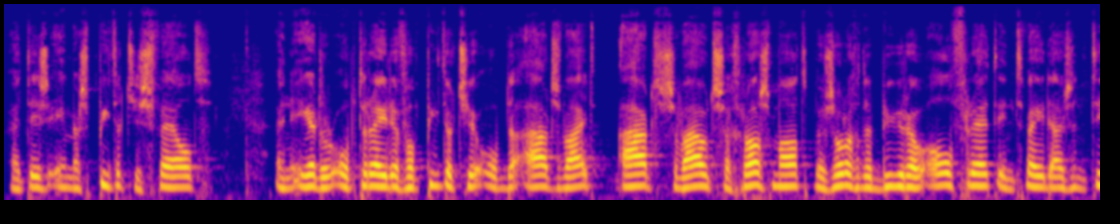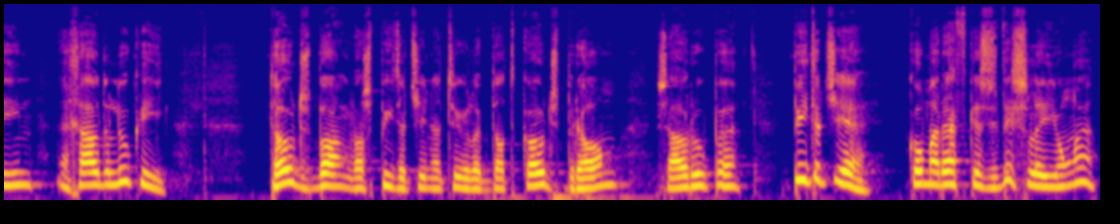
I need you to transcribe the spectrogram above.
het is immers Pietertjes veld. Een eerder optreden van Pietertje op de Aartswoudse grasmat bezorgde bureau Alfred in 2010 een gouden lookie. Doodsbang was Pietertje natuurlijk dat coach Bram zou roepen: Pietertje, kom maar even wisselen, jongen.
